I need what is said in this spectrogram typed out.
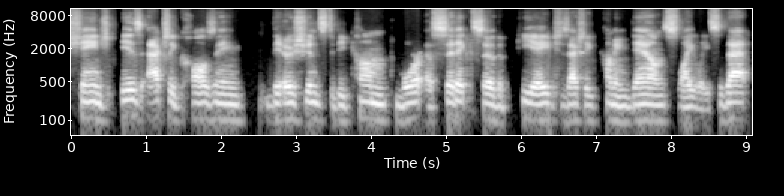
change is actually causing the oceans to become more acidic. So the pH is actually coming down slightly. So that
